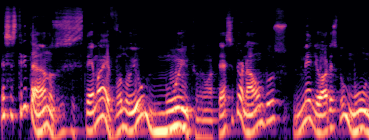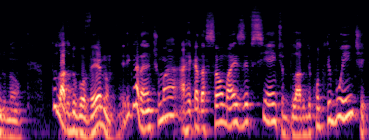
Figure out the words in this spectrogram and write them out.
Nesses 30 anos, o sistema evoluiu muito, não? até se tornar um dos melhores do mundo. Não? Do lado do governo, ele garante uma arrecadação mais eficiente. Do lado do contribuinte,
